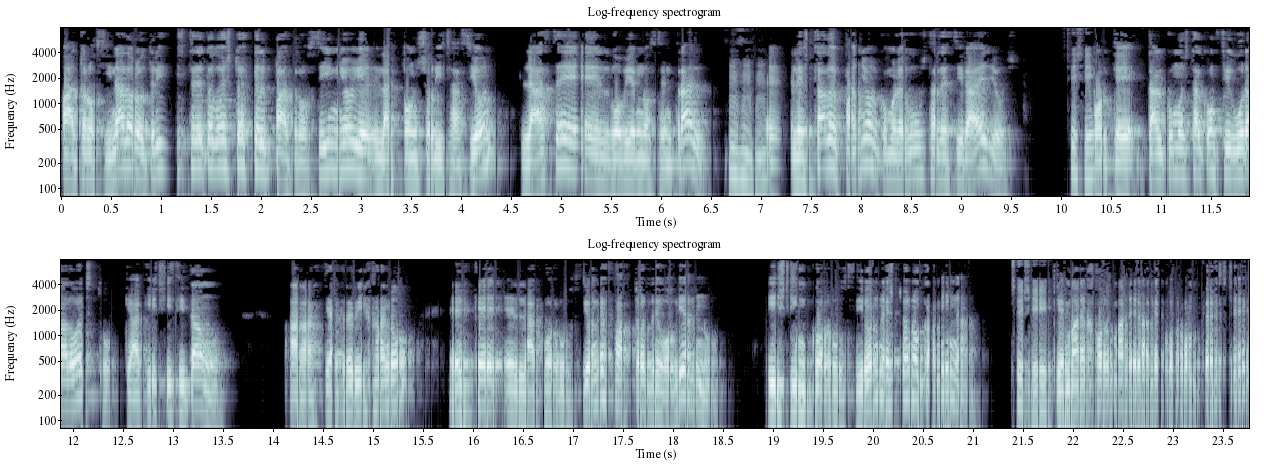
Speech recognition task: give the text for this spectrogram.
patrocinado. Lo triste de todo esto es que el patrocinio y la sponsorización la hace el gobierno central, el, Estado español, como les gusta decir a ellos. Porque tal como está configurado esto, que aquí sí citamos a García Trevijano, es que la corrupción es factor de gobierno y sin corrupción esto no camina. Sí, sí. ¿Qué mejor manera de corromperse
